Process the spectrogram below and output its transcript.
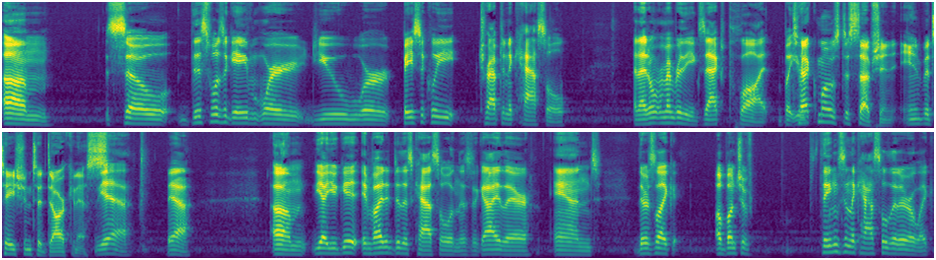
Um, so this was a game where you were basically trapped in a castle, and I don't remember the exact plot, but you Tecmo's deception, invitation to darkness. yeah, yeah, um, yeah. You get invited to this castle, and there's a guy there, and there's like a bunch of things in the castle that are like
